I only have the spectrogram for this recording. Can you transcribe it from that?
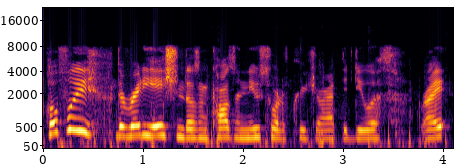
Hopefully, the radiation doesn't cause a new sort of creature I have to deal with, right?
